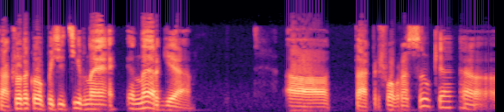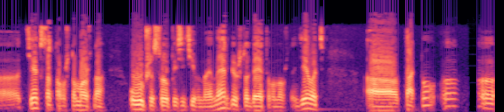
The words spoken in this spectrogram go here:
так, что такое позитивная энергия? Так, пришло в рассылке э, текст о том, что можно улучшить свою позитивную энергию, что для этого нужно делать. Э, так, ну, э, э,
